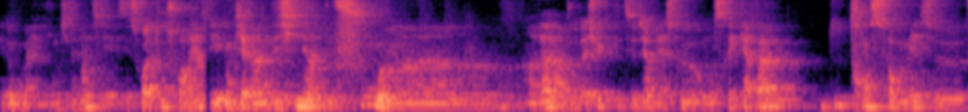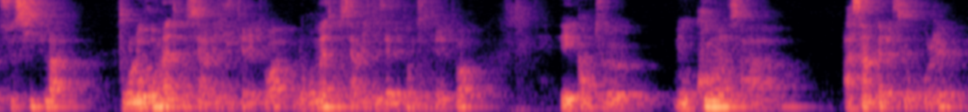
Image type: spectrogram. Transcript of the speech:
Et donc, bah, ils ont dit maintenant, c'est soit tout, soit rien. Et donc, il y avait un défi un peu fou, un, un rêve un peu audacieux qui était de se dire, mais est-ce qu'on serait capable de transformer ce, site-là pour le remettre au service du territoire, le remettre au service des habitants de ce territoire? Et quand euh, on commence à, à s'intéresser au projet,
